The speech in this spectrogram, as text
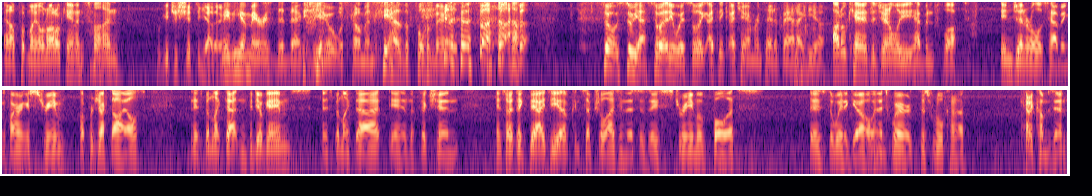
and I'll put my own autocannons on, or get your shit together. Maybe Amaris did that because he Yeah. knew it was coming. yeah, the full Amaris. so so yeah. So anyway, so like I think I think Cameron's had a bad idea. autocannons that generally have been fluffed in general as having firing a stream of projectiles and it's been like that in video games and it's been like that in the fiction. And so i think the idea of conceptualizing this as a stream of bullets is the way to go. And that's where this rule kind of kind of comes in.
